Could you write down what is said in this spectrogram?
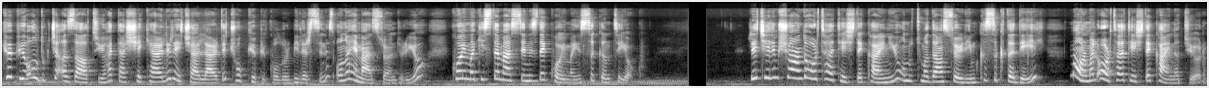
Köpüğü oldukça azaltıyor. Hatta şekerli reçellerde çok köpük olur bilirsiniz. Onu hemen söndürüyor. Koymak istemezseniz de koymayın. Sıkıntı yok. Reçelim şu anda orta ateşte kaynıyor. Unutmadan söyleyeyim. Kısık da değil. Normal orta ateşte kaynatıyorum.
